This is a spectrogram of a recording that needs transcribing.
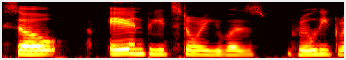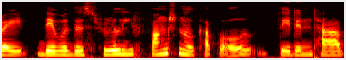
So, A and Pete's story was really great. They were this really functional couple. They didn't have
